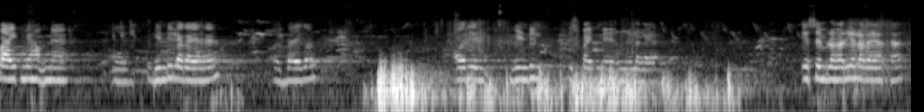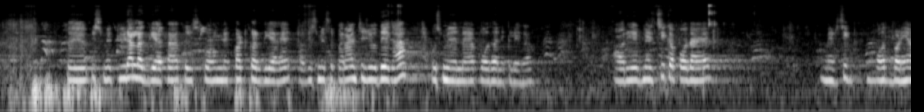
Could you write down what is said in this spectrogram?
पाइप में हमने भिंडी लगाया है और बैगन। और ये भिंडी इस पाइप में हमने लगाया है। ऐसे हम रहरिया लगाया था। तो इसमें कीड़ा लग गया था तो इसको हमने कट कर दिया है। अब इसमें से ब्रांच जो देगा, उसमें नया पौधा निकलेगा। और ये मिर्ची का पौधा है। मिर्ची बहुत बढ़िया,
